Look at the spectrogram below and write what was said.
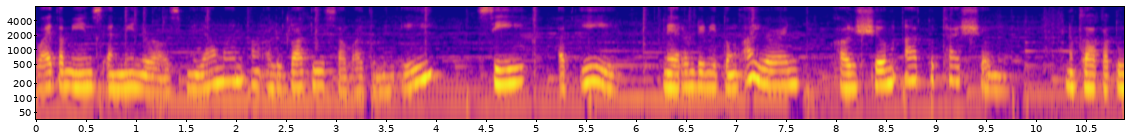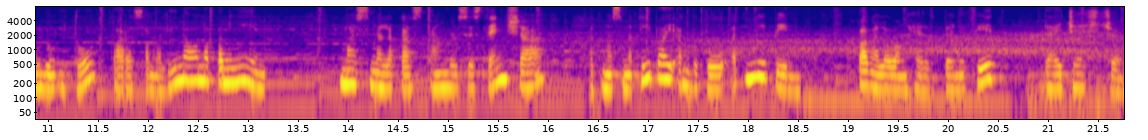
vitamins and minerals. Mayaman ang alugbati sa vitamin A, C, at E. Meron din itong iron, calcium at potassium. Nakakatulong ito para sa malinaw na paningin. Mas malakas ang resistensya at mas matibay ang buto at ngipin. Pangalawang health benefit, digestion.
